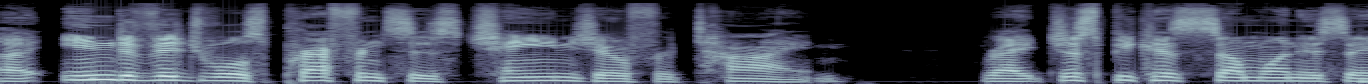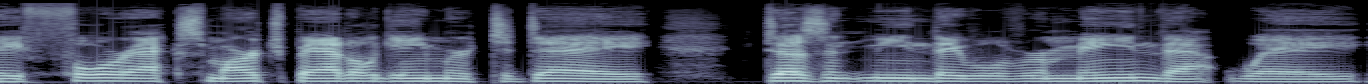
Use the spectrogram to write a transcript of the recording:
uh, individuals' preferences change over time, right? Just because someone is a 4X March Battle gamer today doesn't mean they will remain that way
